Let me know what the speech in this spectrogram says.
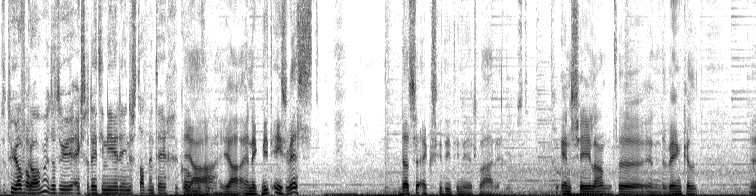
Dat u overkomen? Dat u extra gedetineerden in de stad bent tegengekomen? Ja, ja, en ik niet eens wist dat ze ex-gedetineerd waren. In Zeeland, eh, in de winkel, eh,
